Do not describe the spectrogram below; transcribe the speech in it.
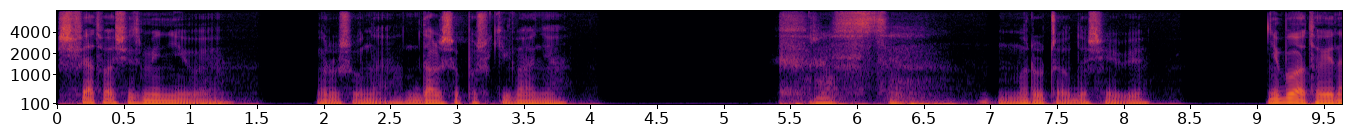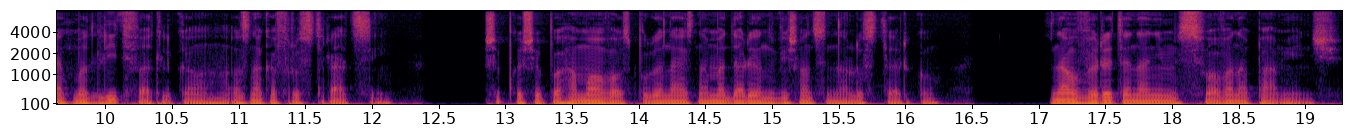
Światła się zmieniły. Ruszył na dalsze poszukiwania. Chryste, mruczał do siebie. Nie była to jednak modlitwa, tylko oznaka frustracji. Szybko się pohamował, spoglądając na medalion wiszący na lusterku. Znał wyryte na nim słowa na pamięć.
